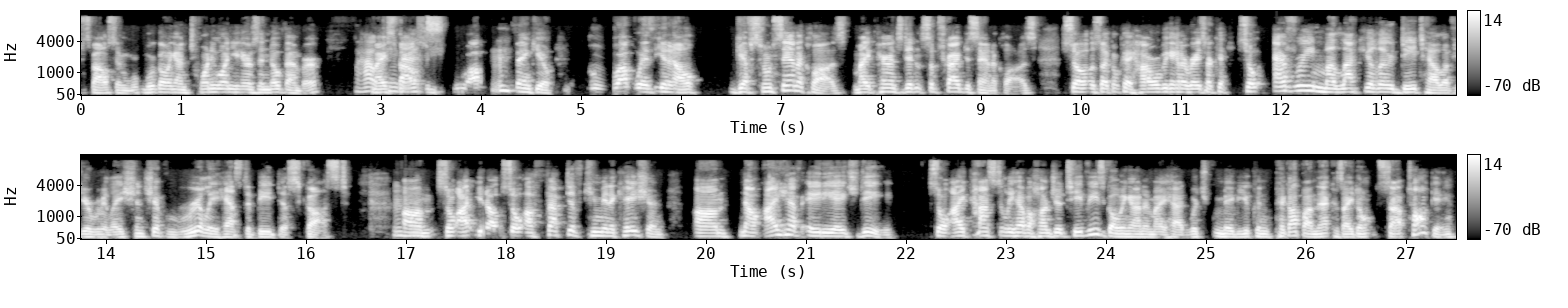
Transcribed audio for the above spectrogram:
spouse, and we're going on 21 years in November, wow, my congrats. spouse grew up, thank you, grew up with, you know, gifts from Santa Claus. My parents didn't subscribe to Santa Claus. So it was like, okay, how are we going to raise our kids? So every molecular detail of your relationship really has to be discussed. Mm-hmm. Um, so I, you know, so effective communication. Um, now I have ADHD. So I constantly have a hundred TVs going on in my head, which maybe you can pick up on that because I don't stop talking.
